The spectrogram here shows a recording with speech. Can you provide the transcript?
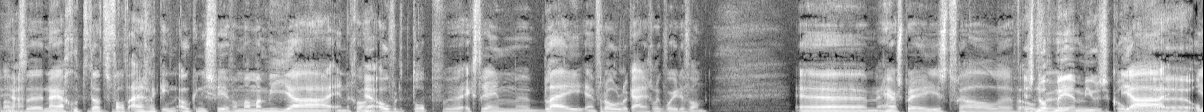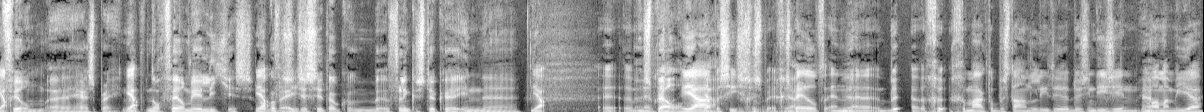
want ja. nou ja, goed, dat valt eigenlijk in, ook in die sfeer van Mamma Mia. En gewoon over de top, extreem blij en vrolijk eigenlijk word je ervan. Ehm, Hairspray is het verhaal uh, is nog meer een musical ja, op film, Hairspray. Met nog veel meer liedjes. Rock of Ages zit ook flinke stukken in... ja. Uh, spel. Ja, precies. gespeeld en gemaakt op bestaande liederen. Dus in die zin Mamma Mia.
